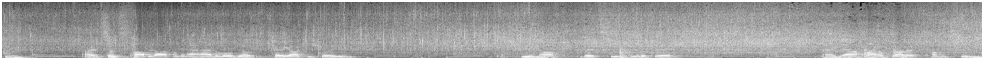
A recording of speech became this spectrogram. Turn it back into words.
Mm. Alright, so to top it off, we're gonna add a little bit of teriyaki shoyu. That should be enough. Let it seep through the fish. And yeah, final product coming soon.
